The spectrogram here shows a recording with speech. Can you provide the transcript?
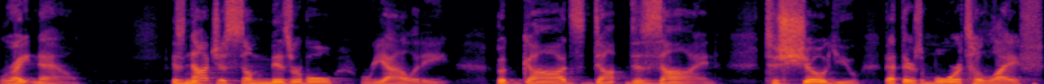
right now is not just some miserable reality, but God's de- design to show you that there's more to life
